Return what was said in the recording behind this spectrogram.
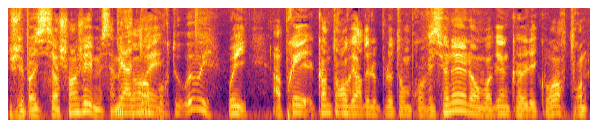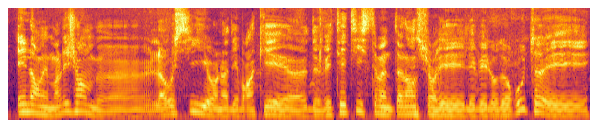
Je sais pas si ça a changé, mais ça Il y a un temps m'étonnerait. pour tout. Oui, oui. Oui. Après, quand on regarde le peloton professionnel, on voit bien que les coureurs tournent énormément les jambes. Euh, là aussi, on a des braquets de VTTistes maintenant sur les, les vélos de route et,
